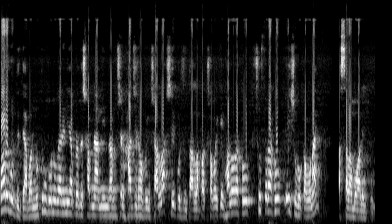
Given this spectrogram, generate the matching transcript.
পরবর্তীতে আবার নতুন কোনো গাড়ি নিয়ে আপনাদের সামনে আমি ইমরান হোসেন হাজির হব ইনশাআল্লাহ। সেই পর্যন্ত আল্লাহ পাক সবাইকে ভালো রাখুক, সুস্থ রাখুক, এই শুভকামনায়। আসসালামু আলাইকুম।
